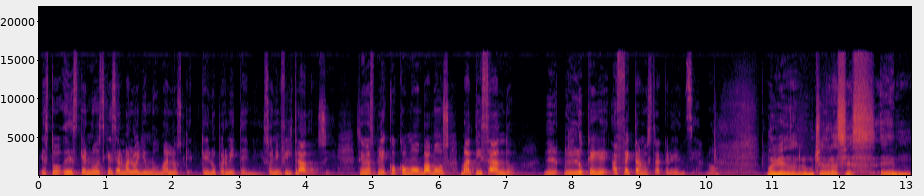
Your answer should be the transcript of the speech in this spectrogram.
Esto es que no es que sean malos, hay unos malos que, lo permiten y son infiltrados. ¿sí? ¿Sí me explico cómo vamos matizando lo, que afecta a nuestra creencia? ¿no? Muy bien, muchas gracias. Em,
